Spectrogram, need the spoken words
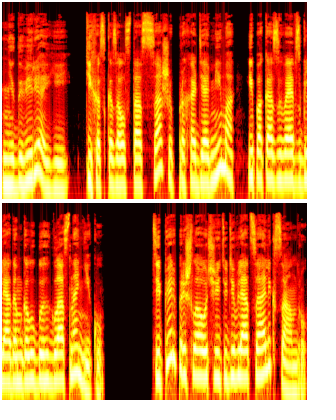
«Не доверяй ей», — тихо сказал Стас Саше, проходя мимо и показывая взглядом голубых глаз на Нику. Теперь пришла очередь удивляться Александру.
